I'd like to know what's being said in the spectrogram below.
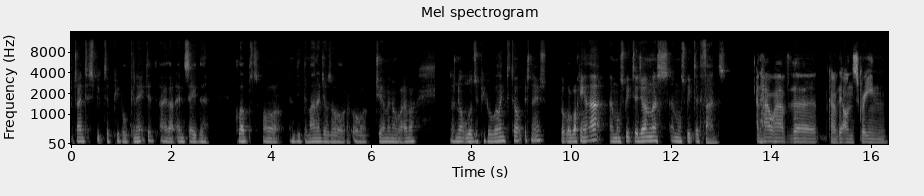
We're trying to speak to people connected, either inside the clubs or indeed the managers or or chairman or whatever. There's not loads of people willing to talk just now, but we're working at that, and we'll speak to journalists and we'll speak to the fans. And how have the kind of the on-screen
